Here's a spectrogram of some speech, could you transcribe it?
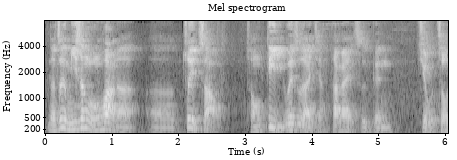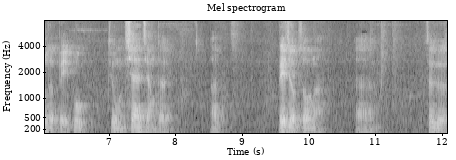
那这个弥生文化呢，呃，最早从地理位置来讲，大概也是跟九州的北部，就我们现在讲的呃北九州呢，呃，这个。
